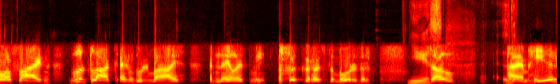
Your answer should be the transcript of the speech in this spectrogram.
all fine. Good luck and goodbye. And they let me across the border. Yes. So I am here,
